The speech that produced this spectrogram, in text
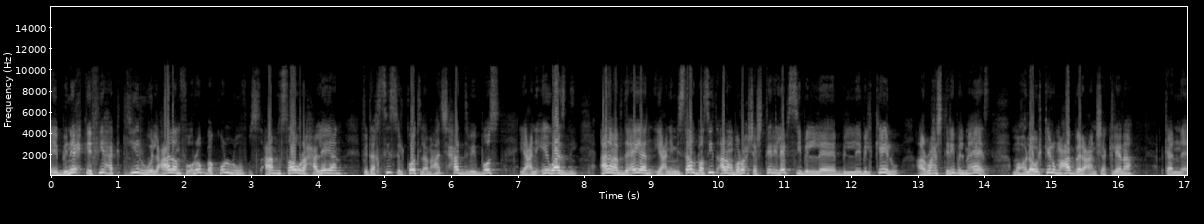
بنحكي فيها كتير والعالم في أوروبا كله عامل ثورة حاليا في تخسيس الكتله ما عادش حد بيبص يعني إيه وزني. أنا مبدئيا يعني مثال بسيط أنا ما بروحش أشتري لبسي بال... بال... بالكيلو. أروح أشتريه بالمقاس. ما هو لو الكيلو معبر عن شكلنا كان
